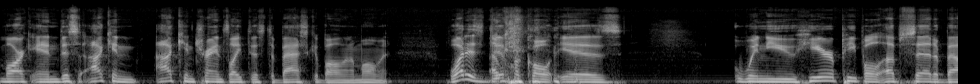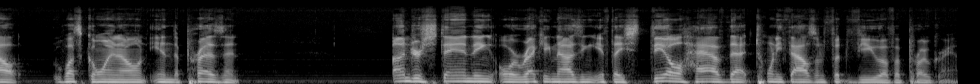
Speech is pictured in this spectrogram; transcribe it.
Mark, and this I can I can translate this to basketball in a moment. What is Okay. difficult is when you hear people upset about what's going on in the present, understanding or recognizing if they still have that 20,000 foot view of a program.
